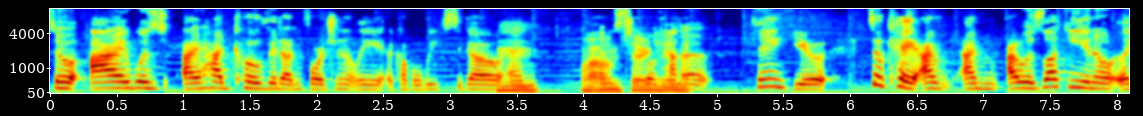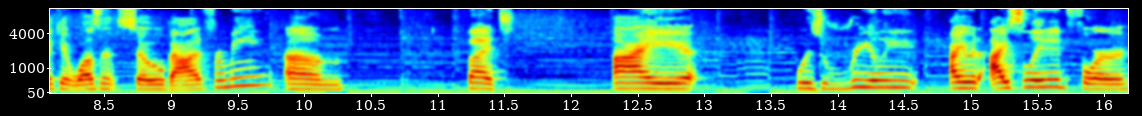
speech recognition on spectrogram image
so I was I had COVID unfortunately a couple weeks ago, Mm. and Wow, I'm, sorry to hear that. of. Thank you. It's okay. I'm I'm I was lucky, you know, like it wasn't so bad for me. Um, but I was really I would isolated for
